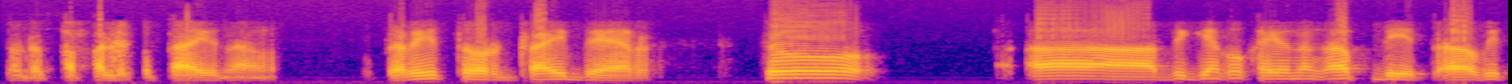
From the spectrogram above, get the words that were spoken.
So nagpapalit po tayo ng operator, driver. So ah bigyan ko kayo ng update ah, with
